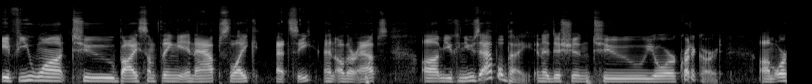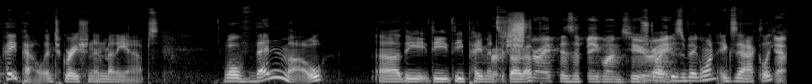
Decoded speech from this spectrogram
if you want to buy something in apps like Etsy and other apps, um, you can use Apple Pay in addition to your credit card um, or PayPal integration in many apps. Well, Venmo, uh, the, the the payment startup, Stripe is a big one too. Stripe right? is a big one, exactly. Yeah.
